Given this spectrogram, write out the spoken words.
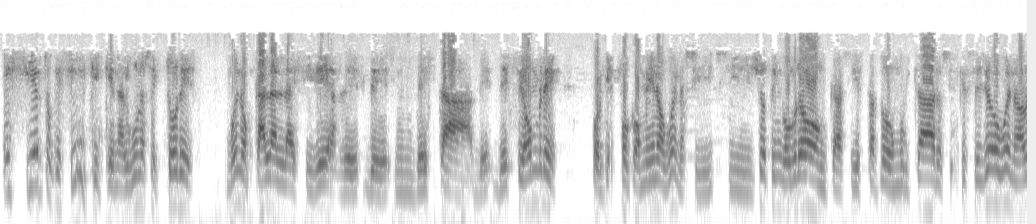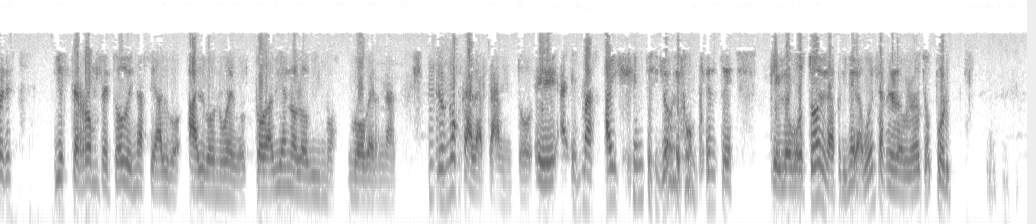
es cierto que sí, que, que en algunos sectores, bueno, calan las ideas de, de, de esta, de, de ese hombre, porque es poco menos, bueno, si, si yo tengo bronca, si está todo muy caro, si qué sé yo, bueno, a ver, y este rompe todo y nace algo, algo nuevo. Todavía no lo vimos gobernar. Pero no cala tanto. Eh, es más, hay gente, yo hablé con gente que lo votó en la primera vuelta, pero lo votó por,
